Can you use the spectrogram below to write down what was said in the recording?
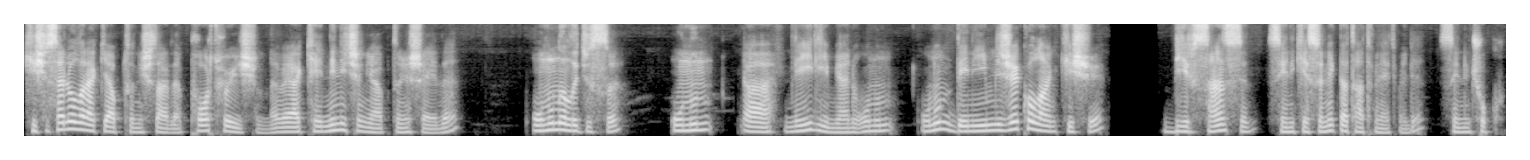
kişisel olarak yaptığın işlerde, portföy işinde veya kendin için yaptığın şeyde onun alıcısı, onun e, ne diyeyim yani onun onun deneyimleyecek olan kişi bir sensin. Seni kesinlikle tatmin etmeli. Senin çok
